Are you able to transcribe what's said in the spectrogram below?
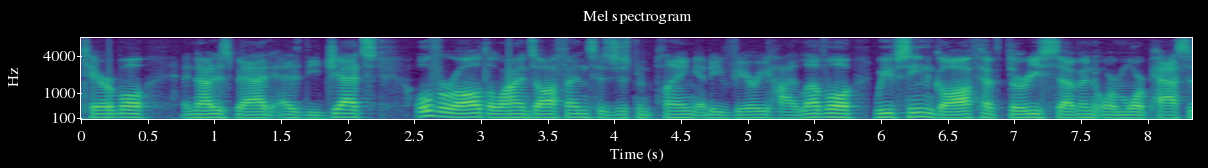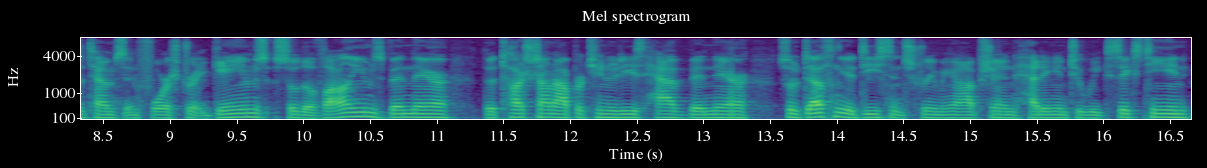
terrible and not as bad as the Jets. Overall, the Lions offense has just been playing at a very high level. We've seen Goff have 37 or more pass attempts in four straight games, so the volume's been there. The touchdown opportunities have been there, so definitely a decent streaming option heading into week 16.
